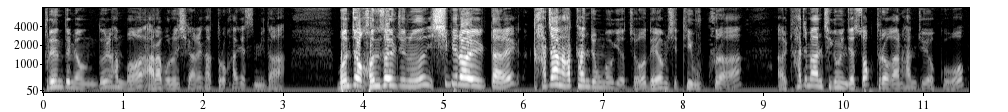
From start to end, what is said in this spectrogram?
브랜드명들 한번 알아보는 시간을 갖도록 하겠습니다. 먼저 건설주는 11월달 가장 핫한 종목이었죠. 네옴시티 우크라. 아, 하지만 지금 이제 쏙 들어간 한 주였고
